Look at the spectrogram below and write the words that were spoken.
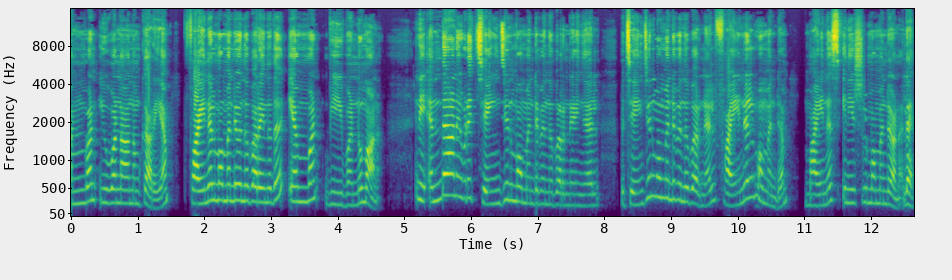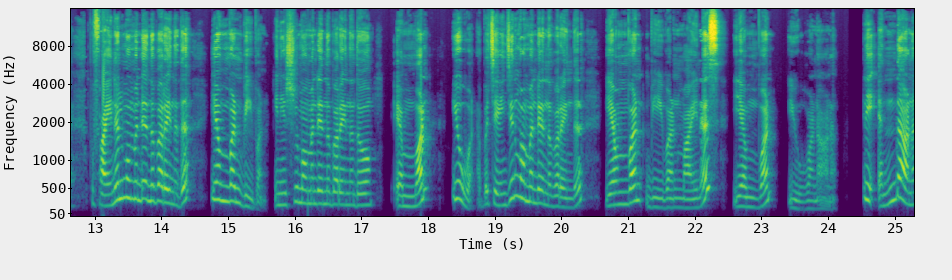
എം വൺ യു വൺ ആണെന്ന് നമുക്കറിയാം. ഫൈനൽ മൊമെന്റം എന്ന് പറയുന്നത് എം വൺ വി വണ്ണുമാണ് ഇനി എന്താണ് ഇവിടെ ചേഞ്ച് ഇൻ മൊമെന്റം എന്ന് പറഞ്ഞു കഴിഞ്ഞാൽ? ഇപ്പൊ ചേഞ്ച് ഇൻ മൊമെന്റം എന്ന് പറഞ്ഞാൽ final momentum minus initial momentum ആണ് അല്ലെ? അപ്പൊ ഫൈനൽ മൊമെന്റ് എന്ന് പറയുന്നത് M one V one initial moment എന്ന് പറയുന്നതോ? എം വൺ യു വൺ അപ്പൊ ചേഞ്ച് ഇൻ മൊമെന്റ് എന്ന് പറയുന്നത് M one V one minus M one U one ആണ്. ഇനി എന്താണ്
